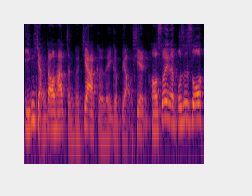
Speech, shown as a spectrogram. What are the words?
影响到它整个价格的一个表现。好，所以呢，不是说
